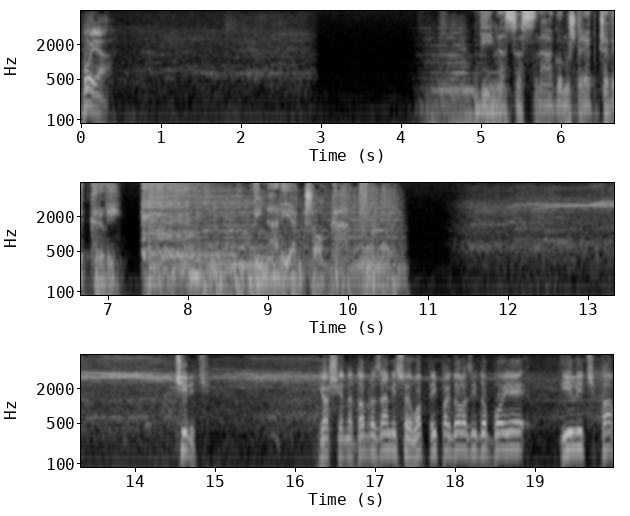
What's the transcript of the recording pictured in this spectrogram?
Boja, Vina sa snagom štrepčeve krvi. Vinarija Čoka. Ćirić. Još jedna dobra zamisao, lopta ipak dolazi do boje. Ilić, pa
